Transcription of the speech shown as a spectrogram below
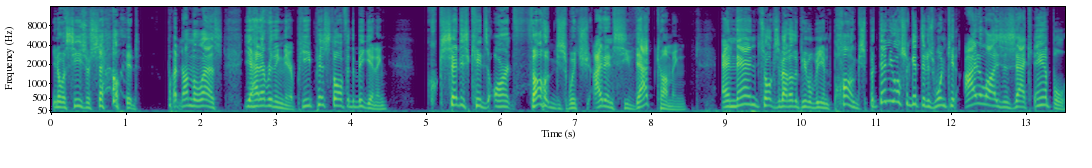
you know, a Caesar salad. But nonetheless, you had everything there. Pete pissed off at the beginning, said his kids aren't thugs, which I didn't see that coming. And then talks about other people being punks. But then you also get that his one kid idolizes Zach Hample.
